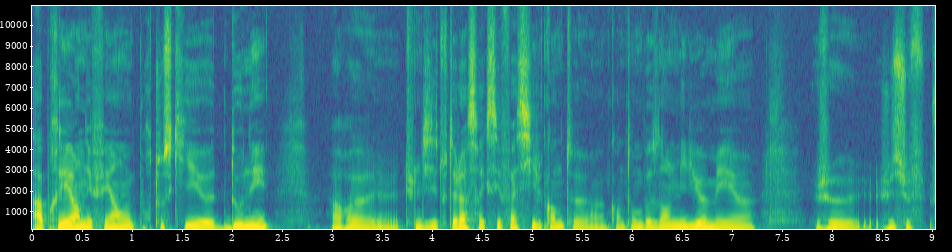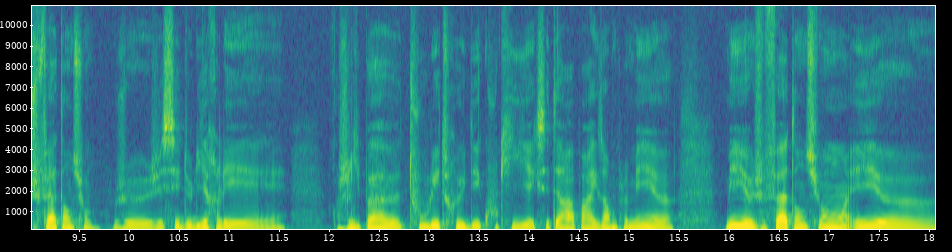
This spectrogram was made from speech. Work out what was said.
Après, en effet, hein, pour tout ce qui est données, alors tu le disais tout à l'heure, c'est vrai que c'est facile quand, quand on bosse dans le milieu, mais je, je, fais attention. J'essaie de lire les. Je lis pas tous les trucs des cookies, etc., par exemple, mais mais euh, je fais attention et euh,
